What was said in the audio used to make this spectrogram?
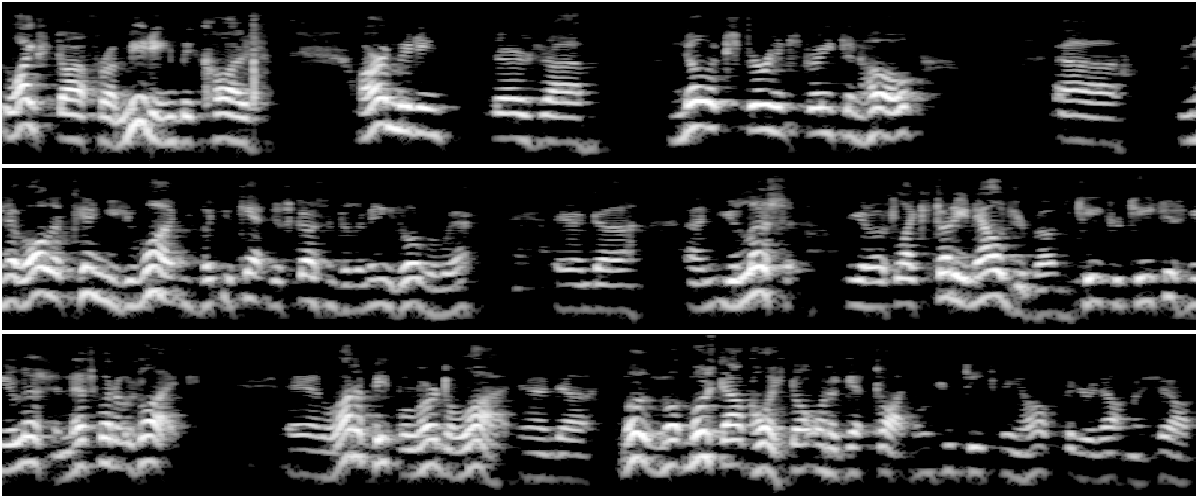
lifestyle for a meeting because our meeting there's uh, no experience, strength, and hope. Uh, you have all the opinions you want, but you can't discuss them until the meeting's over with, and uh, and you listen. You know, it's like studying algebra. The teacher teaches and you listen. That's what it was like. And a lot of people learned a lot. And uh, most, most alcoholics don't want to get taught. Don't you teach me? I'll figure it out myself.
